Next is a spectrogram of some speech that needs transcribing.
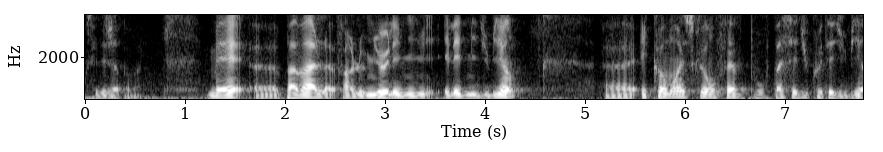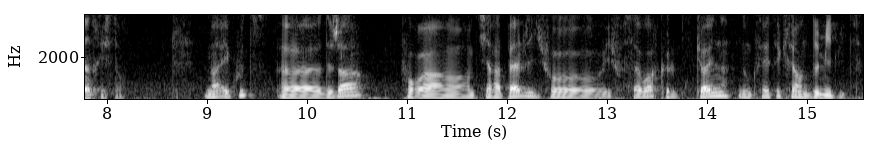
c'est déjà pas mal. Mais euh, pas mal, enfin le mieux est l'ennemi du bien. Euh, et comment est-ce qu'on fait pour passer du côté du bien, Tristan? Bah écoute, déjà pour un, petit rappel, il faut il faut savoir que le Bitcoin, donc ça a été créé en 2008.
